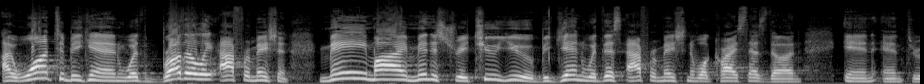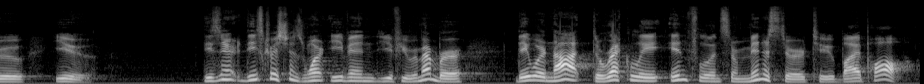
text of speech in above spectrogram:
I want to begin with brotherly affirmation. May my ministry to you begin with this affirmation of what Christ has done in and through you. These, these Christians weren't even, if you remember, they were not directly influenced or ministered to by Paul.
